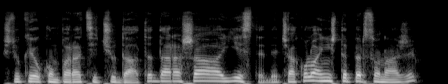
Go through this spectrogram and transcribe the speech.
Știu că e o comparație ciudată, dar așa este. Deci acolo ai niște personaje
